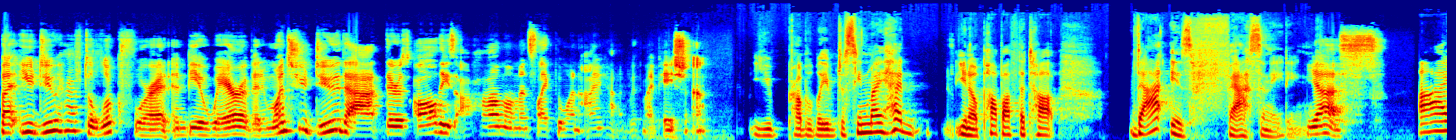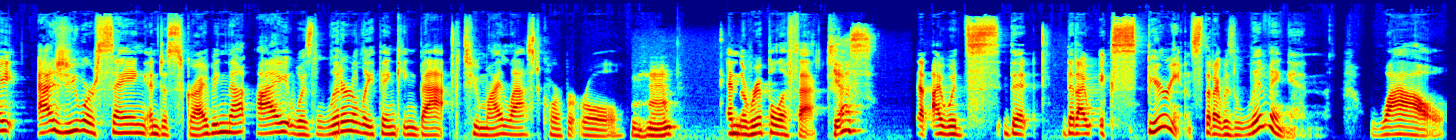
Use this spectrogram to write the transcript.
but you do have to look for it and be aware of it. And once you do that, there's all these aha moments like the one I had with my patient. You probably have just seen my head, you know, pop off the top. That is fascinating. Yes. I as you were saying and describing that, I was literally thinking back to my last corporate role mm-hmm. and the ripple effect. Yes, that I would that that I experienced that I was living in. Wow.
